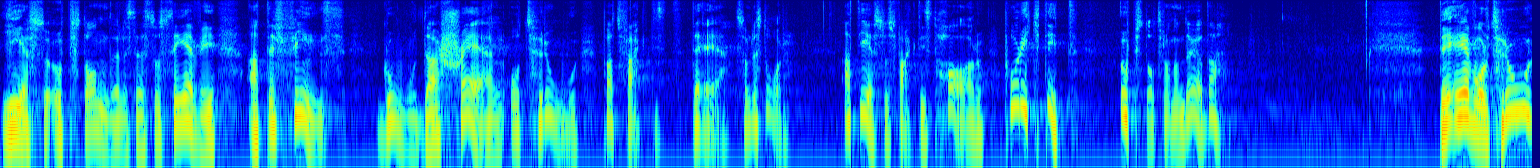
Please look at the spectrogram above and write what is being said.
Jesu uppståndelse så ser vi att det finns goda skäl och tro på att faktiskt det är som det står. Att Jesus faktiskt har på riktigt uppstått från de döda. Det är vår tro,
